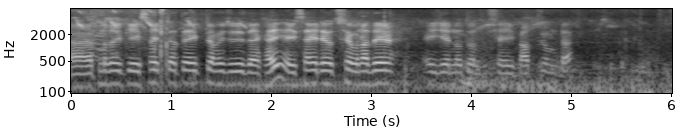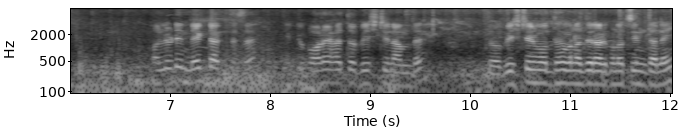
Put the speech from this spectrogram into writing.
আর আপনাদেরকে এই সাইডটাতে একটু আমি যদি দেখাই, এই সাইডে হচ্ছে ওনাদের এই যে নতুন সেই বাথরুমটা অলরেডি মেঘ ডাকতেছে পরে হয়তো বৃষ্টি নামবে। তো বৃষ্টির মধ্যে ওনাদের আর কোনো চিন্তা নেই।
